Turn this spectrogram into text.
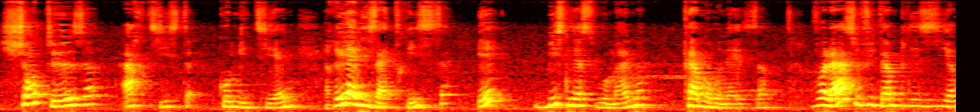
chanteuse, artiste, comédienne, réalisatrice et businesswoman camerounaise. Voilà, ce fut un plaisir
